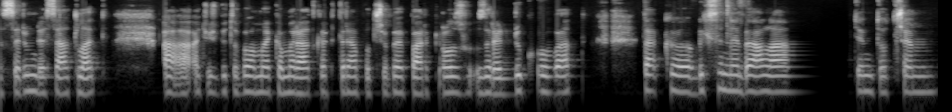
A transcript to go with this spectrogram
70 let a ať už by to byla moje kamarádka, která potřebuje pár kilo zredukovat, tak bych se nebála těmto třem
